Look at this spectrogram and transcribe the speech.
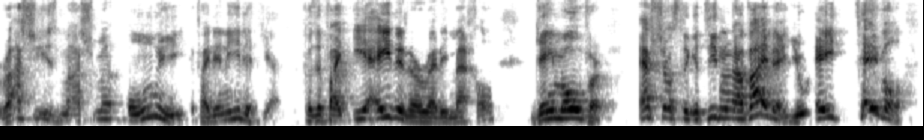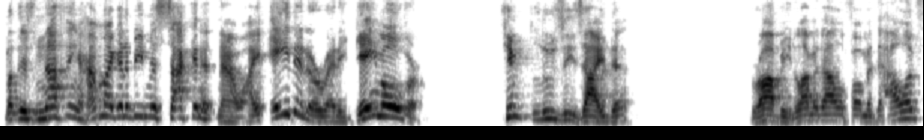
Rashi is mashma only if I didn't eat it yet. Because if I ate it already, Mechel, game over. Efshos the you ate table, but there's nothing. How am I going to be misaking it now? I ate it already. Game over. Kimt Luzi Zaida, Rabbi, Lamed Aleph, Amid Aleph,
